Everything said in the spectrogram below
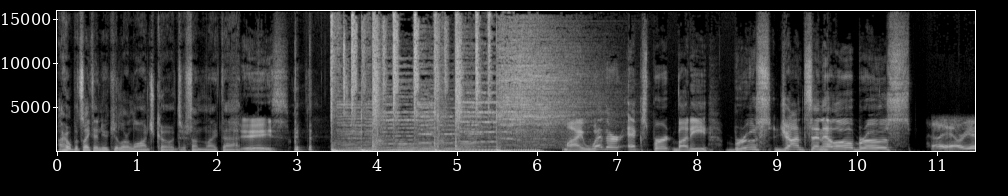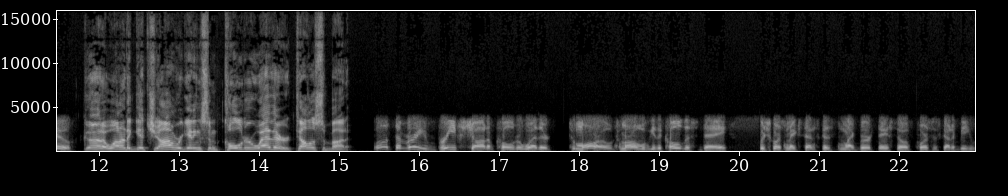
I hope it's like the nuclear launch codes or something like that. Jeez. My weather expert buddy, Bruce Johnson. Hello, Bruce. Hi, how are you? Good. I wanted to get you on. We're getting some colder weather. Tell us about it. Well, it's a very brief shot of colder weather tomorrow. Tomorrow will be the coldest day, which of course makes sense because it's my birthday, so of course it's got to be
